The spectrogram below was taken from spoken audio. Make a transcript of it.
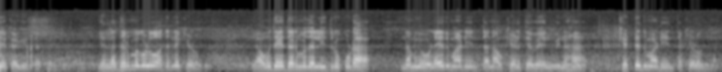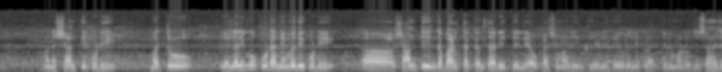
ಬೇಕಾಗಿರ್ತಕ್ಕಂಥದ್ದು. ಎಲ್ಲ ಧರ್ಮಗಳು ಅದನ್ನೇ ಕೇಳೋದು. ಯಾವುದೇ ಧರ್ಮದಲ್ಲಿದ್ದರೂ ಕೂಡ ನಮಗೆ ಒಳ್ಳೆಯದು ಮಾಡಿ ಅಂತ ನಾವು ಕೇಳ್ತೇವೆ ವಿನಃ ಕೆಟ್ಟದ್ದು ಮಾಡಿ ಅಂತ ಕೇಳೋದಿಲ್ಲ. ಮನಃಶಾಂತಿ ಕೊಡಿ ಮತ್ತು ಎಲ್ಲರಿಗೂ ಕೂಡ ನೆಮ್ಮದಿ ಕೊಡಿ. ಶಾಂತಿಯಿಂದ ಬಾಳ್ತಕ್ಕಂಥ ರೀತಿಯಲ್ಲಿ ಅವಕಾಶ ಮಾಡಿ ಅಂತ ಹೇಳಿ ದೇವರಲ್ಲಿ ಪ್ರಾರ್ಥನೆ ಮಾಡೋದು ಸಹಜ.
